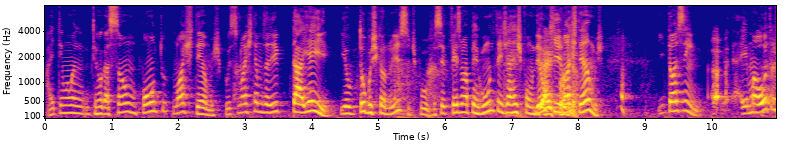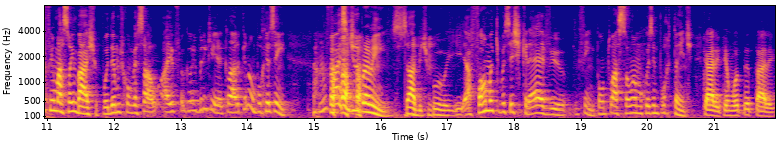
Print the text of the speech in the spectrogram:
Aí tem uma interrogação, um ponto, nós temos. Tipo, se nós temos ali, tá, e aí? E eu tô buscando isso? Tipo, você fez uma pergunta e já respondeu Já que respondeu. nós temos. Então, assim, é uma outra afirmação embaixo. Podemos conversar? Aí foi que eu brinquei. É claro que não, porque assim, não faz sentido pra mim, sabe? Tipo, a forma que você escreve, enfim, pontuação é uma coisa importante. Cara, e tem um outro detalhe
